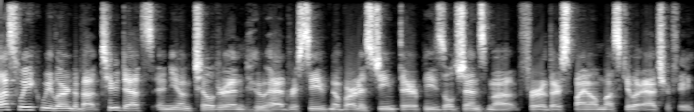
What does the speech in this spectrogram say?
Last week, we learned about two deaths in young children who had received Novartis gene therapy Zolgensma for their spinal muscular atrophy.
